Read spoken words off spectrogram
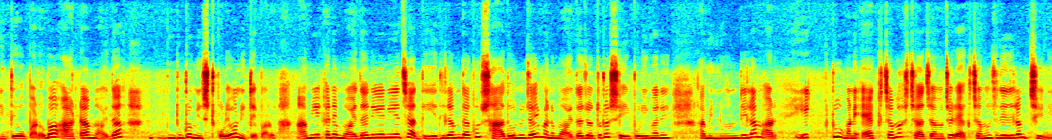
নিতেও পারো বা আটা, ময়দা দুটো মিক্সড করেও নিতে পারো। আমি এখানে ময়দা নিয়ে নিয়েছি আর দিয়ে দিলাম দেখো স্বাদ অনুযায়ী মানে ময়দা যতটা সেই পরিমাণে আমি নুন দিলাম আর একটু মানে এক চামচ চা চামচের এক চামচ দিয়ে দিলাম চিনি।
